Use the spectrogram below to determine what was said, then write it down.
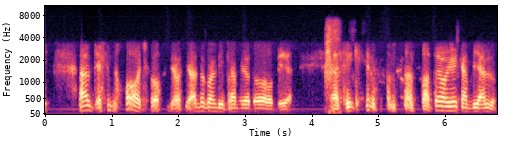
Aunque no, yo, yo, ando con el disfraz mío todos los días. Así que no, tengo que cambiarlo.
